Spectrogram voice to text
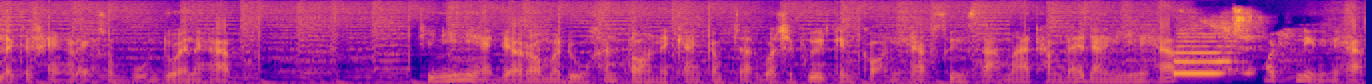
และก็แข็งแรงสมบูรณ์ด้วยนะครับ ทีนี้เนี่ยเดี๋ยวเรามาดูขั้นตอนในการกำจัดวัชพืชกันก่อนนะครับ ซึ่งสามารถทำได้ดังนี้นะครับ ข้อที่หนึ่งนะครับ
